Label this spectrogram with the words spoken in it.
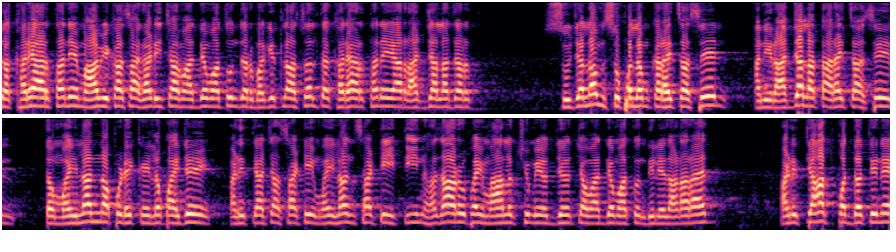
तर खऱ्या अर्थाने महाविकास आघाडीच्या माध्यमातून जर बघितलं असेल तर खऱ्या अर्थाने या राज्याला जर सुजलम सुफलम करायचं असेल आणि राज्याला तारायचं असेल तर महिलांना पुढे केलं पाहिजे. आणि त्याच्यासाठी महिलांसाठी तीन हजार रुपये महालक्ष्मी योजनेच्या माध्यमातून दिले जाणार आहेत. आणि त्याच पद्धतीने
